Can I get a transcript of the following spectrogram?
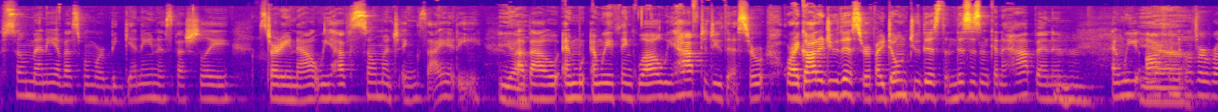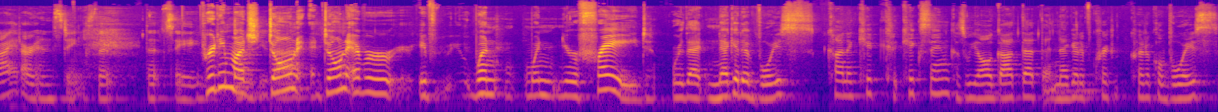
so many of us when we're beginning, especially starting out, we have so much anxiety Yeah. about, and and we think, well, we have to do this, or or I got to do this, or if I don't do this, then this isn't going to happen, and and we often Mm-hmm. Override our instincts that that say pretty much do don't that." don't, ever if when when you're afraid or that negative voice kind of kick, kicks in because we all got that that negative cri- critical voice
